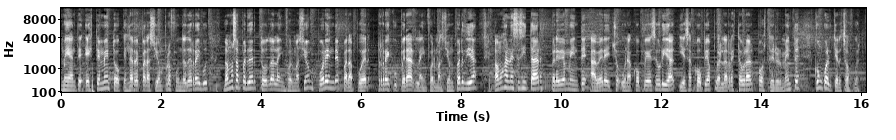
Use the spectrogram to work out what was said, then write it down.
mediante este método que es la reparación profunda de Reboot, vamos a perder toda la información. Por ende, para poder recuperar la información perdida, vamos a necesitar previamente haber hecho una copia de seguridad y esa copia poderla restaurar posteriormente con cualquier software.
